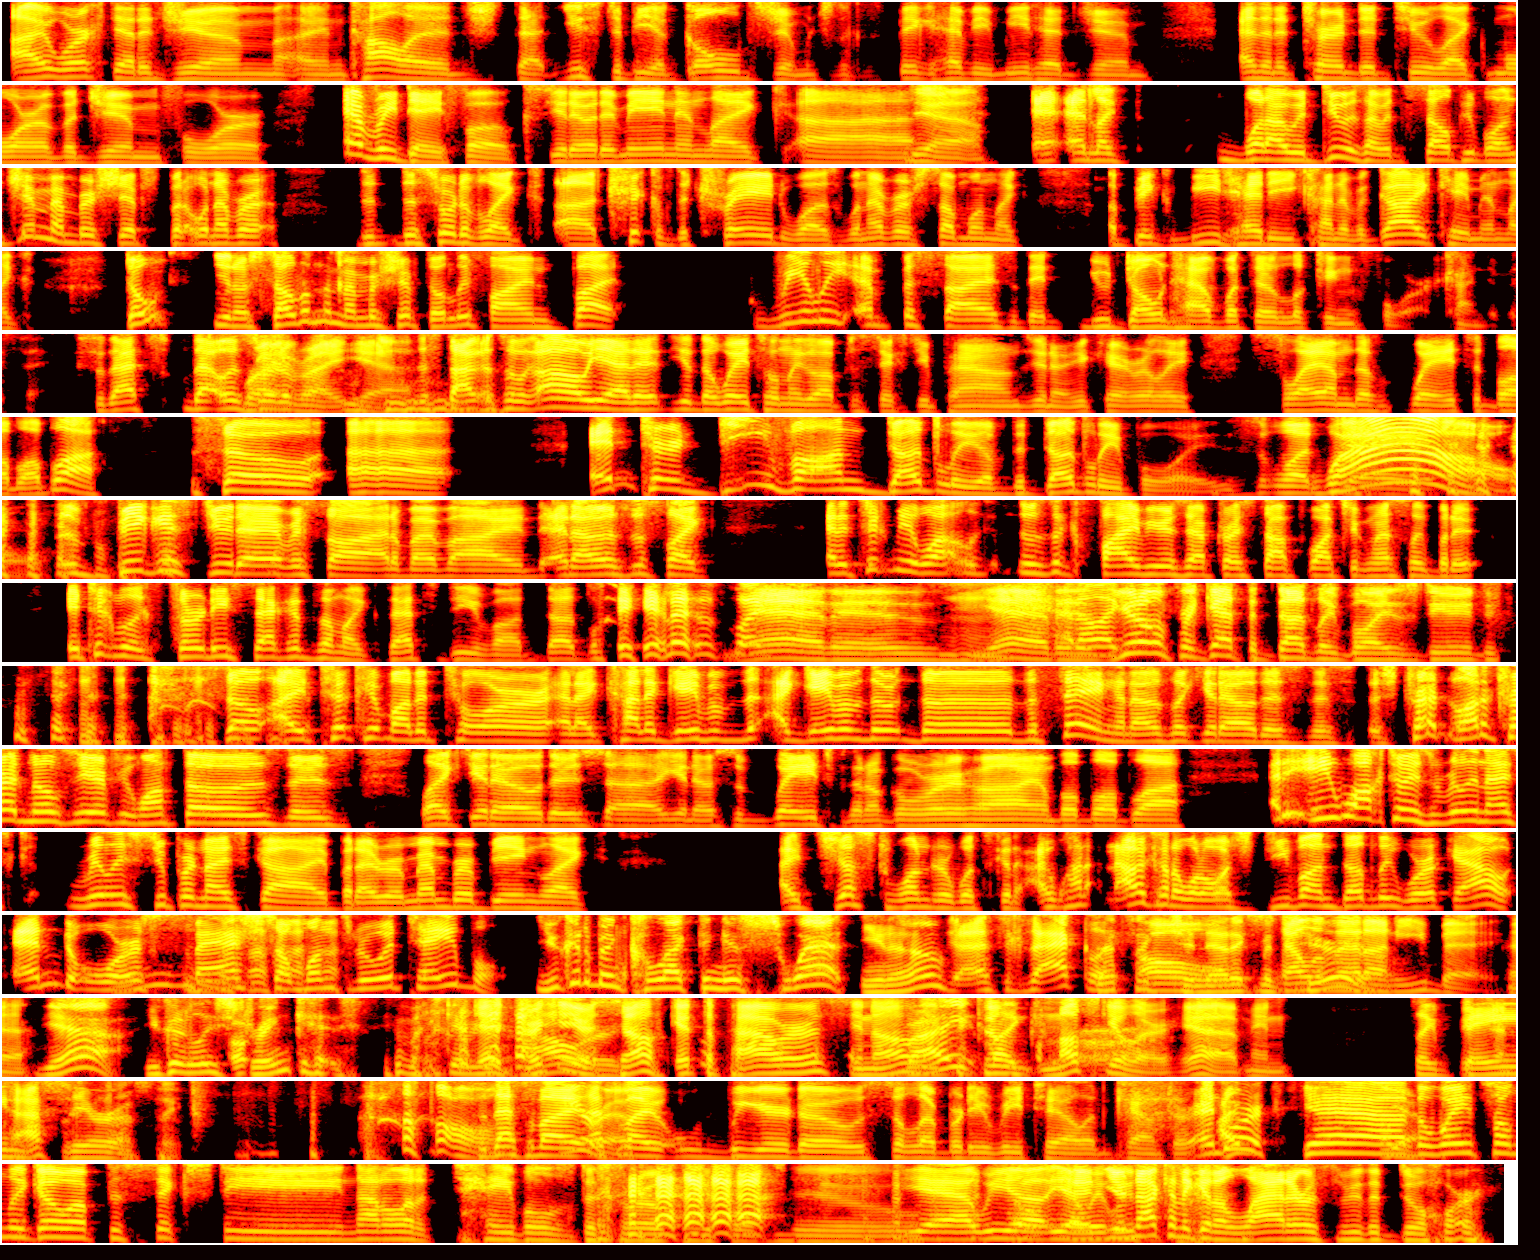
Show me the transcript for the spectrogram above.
I worked at a gym in college that used to be a Gold's gym, which is like this big, heavy meathead gym, and then it turned into like more of a gym for everyday folks. You know what I mean? And like, uh, yeah, and, and like, what I would do is I would sell people on gym memberships, but whenever the, the sort of like uh, trick of the trade was whenever someone like a big meatheady kind of a guy came in, like, don't you know, sell them the membership, totally fine, but really emphasize that they you don't have what they're looking for, kind of a thing. So that's that was sort right, of right. Yeah, the stock. It's like, oh yeah, the, the weights only go up to sixty pounds. You know, you can't really slam the weights and blah blah blah. So uh enter Devon Dudley of the Dudley Boys. One wow. the biggest dude I ever saw out of my mind, and I was just like, and it took me a while. It was like five years after I stopped watching wrestling, but it it took me like thirty seconds. I'm like, that's Devon Dudley, and it's like. yeah, it is. Mhm. Yeah, it And I is. like- you don't forget the Dudley boys, dude. so I took him on a tour and I kind of gave him the, I gave him the the the thing and I was like, you know, there's there's there's tread a lot of treadmills here if you want those. There's like, you know, there's uh, you know, some weights, but they don't go very high and blah blah blah. And he, he walked away. He's a really nice, really super nice guy. But I remember being like, I just wonder what's gonna. I want now. I kind of want to watch Devon Dudley work out and or mm. smash someone through a table. You could have been collecting his sweat. You know, Yeah, that's exactly. that's like oh, genetic Oh, selling material. that on eBay. yeah, you could at least Or- drink it. It might give you Yeah, drink it yourself. Get the powers. You know, Right? Like- muscular. Yeah, I mean, It's like Bane fantastic. Syrup. Oh, so that's my that's my weirdo celebrity retail encounter. And I- or Yeah, Yeah. the weights only go up to 60. Not a lot of tables to throw people to. yeah, we uh yeah, we, you're we- not going to get a ladder through the door.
